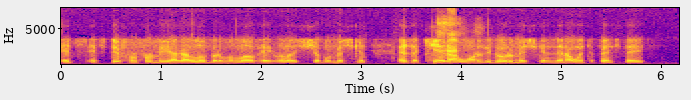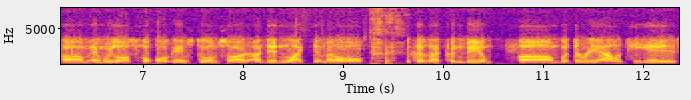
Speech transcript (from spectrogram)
it's it's different for me. I got a little bit of a love hate relationship with Michigan. As a kid, I wanted to go to Michigan, and then I went to Penn State, um, and we lost football games to them, so I, I didn't like them at all because I couldn't beat them. Um, but the reality is,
